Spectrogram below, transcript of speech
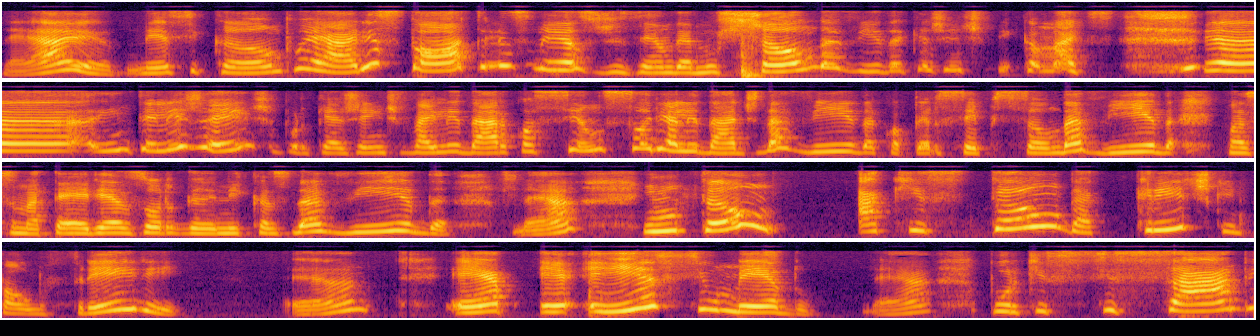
né? Nesse campo é Aristóteles mesmo dizendo é no chão da vida que a gente fica mais é, inteligente, porque a gente vai lidar com a sensorialidade da vida, com a percepção da vida, com as matérias orgânicas da vida, né? Então a questão da crítica em Paulo Freire é, é, é, esse o medo, né? porque se sabe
